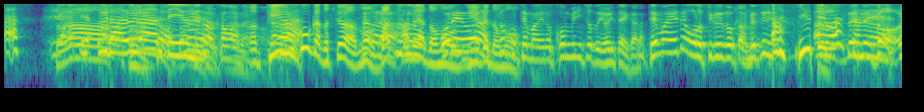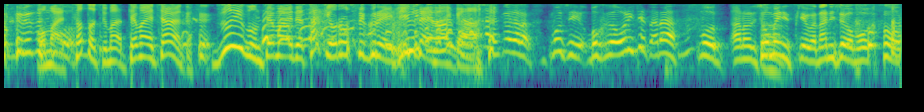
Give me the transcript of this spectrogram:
あ そら裏裏っていうんで止めるのは構わない。PR 効果としてはもう抜群やと思う。ん俺はちょっと手前のコンビニちょっと寄りたいから手前で降ろしてくれとったら別にあ言ってましたね。お前ちょっと手前ちゃうやんか。ずいぶん手前で先下ろしてくれって言うたやないか。だからもし僕が降りてたらもうあの正面につけようが何しようがもう。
